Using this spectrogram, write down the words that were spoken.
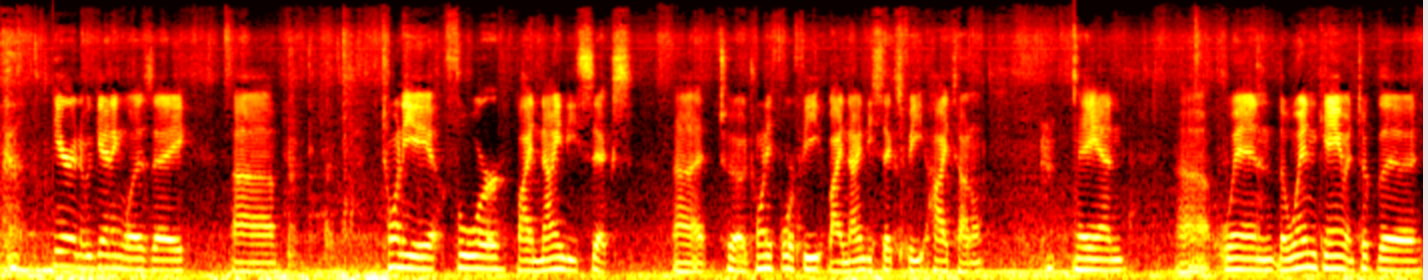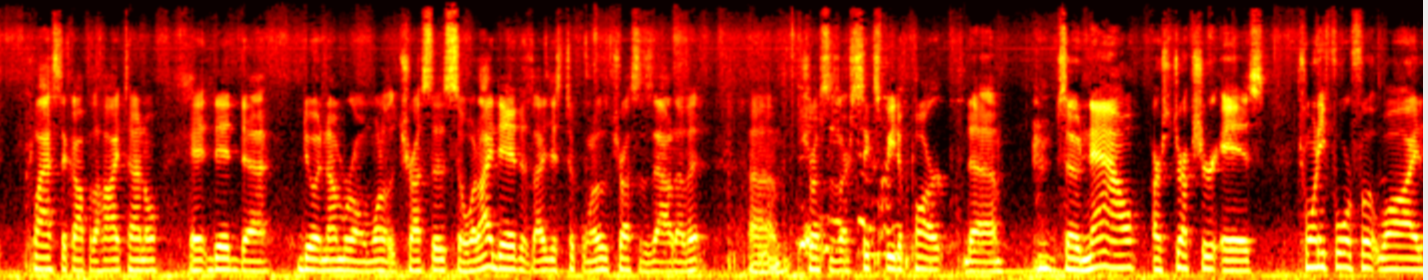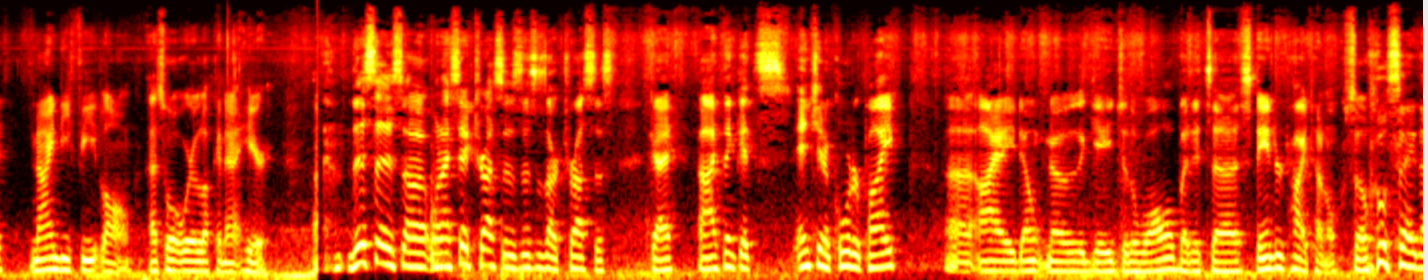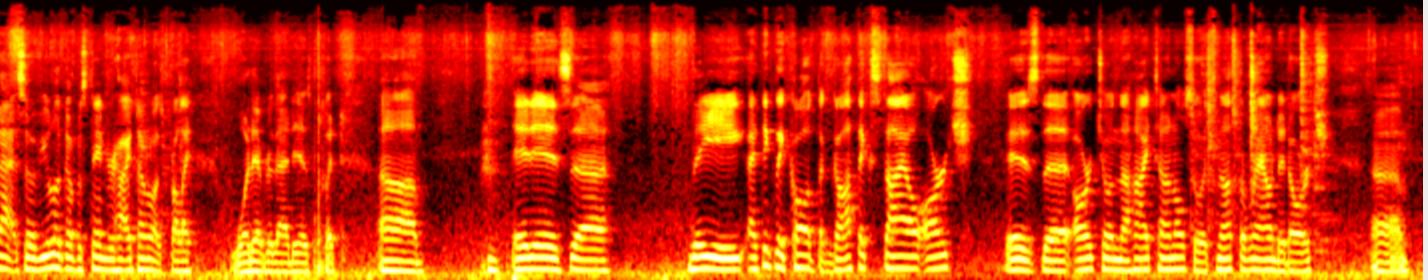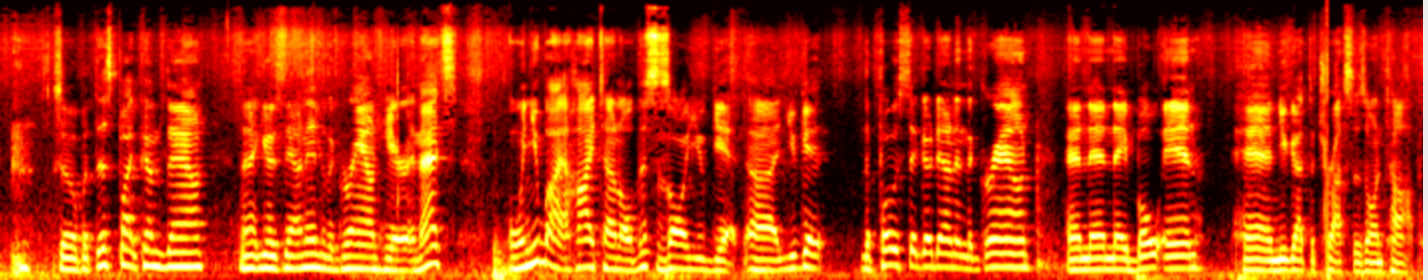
Here in the beginning was a uh, 24 by 96, uh, 24 feet by 96 feet high tunnel. And uh, when the wind came and took the plastic off of the high tunnel, it did uh, do a number on one of the trusses. So what I did is I just took one of the trusses out of it. Um, trusses are six feet apart. And, um, so now our structure is 24 foot wide, 90 feet long. That's what we're looking at here this is, uh, when I say trusses, this is our trusses, okay? I think it's inch and a quarter pipe. Uh, I don't know the gauge of the wall, but it's a standard high tunnel. So we'll say that. So if you look up a standard high tunnel, it's probably whatever that is. But um, it is uh, the, I think they call it the Gothic style arch is the arch on the high tunnel. So it's not the rounded arch. Um, so, but this pipe comes down, then it goes down into the ground here. And that's when you buy a high tunnel, this is all you get. Uh, you get the posts that go down in the ground and then they bolt in and you got the trusses on top.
